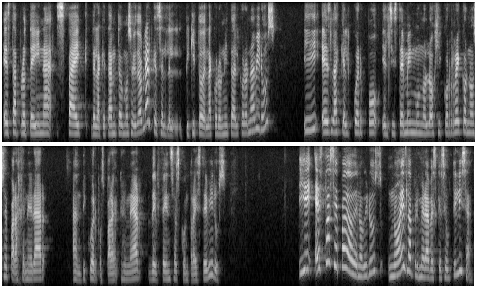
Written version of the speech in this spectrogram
esta proteína spike de la que tanto hemos oído hablar, que es el del piquito de la coronita del coronavirus, y es la que el cuerpo, el sistema inmunológico reconoce para generar anticuerpos para generar defensas contra este virus. Y esta cepa de adenovirus no es la primera vez que se utiliza.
